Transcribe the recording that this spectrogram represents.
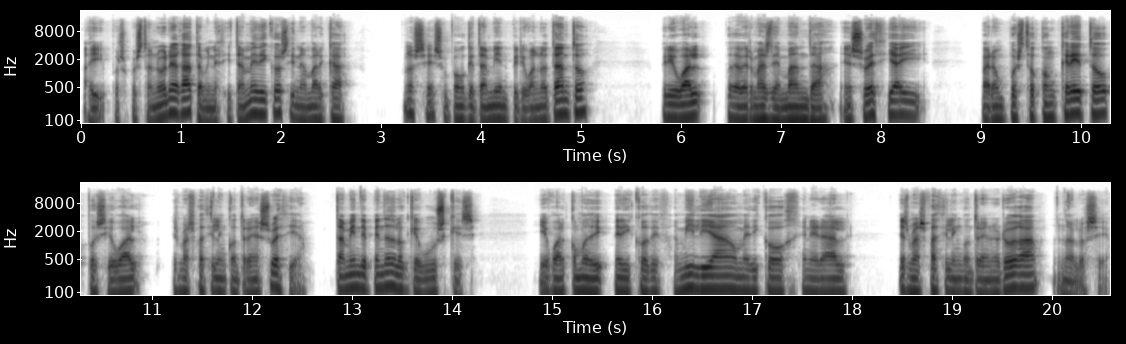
hay, por supuesto, en Noruega, también necesita médicos, Dinamarca, no sé, supongo que también, pero igual no tanto. Pero igual puede haber más demanda en Suecia y para un puesto concreto, pues igual es más fácil encontrar en Suecia. También depende de lo que busques. Igual como médico de familia o médico general es más fácil encontrar en Noruega, no lo sé.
